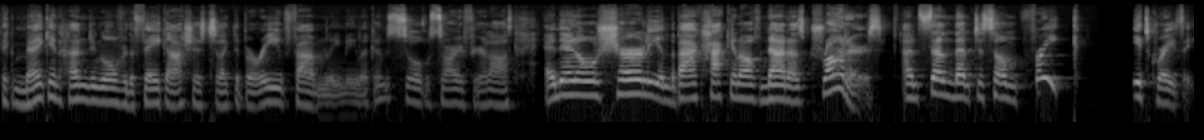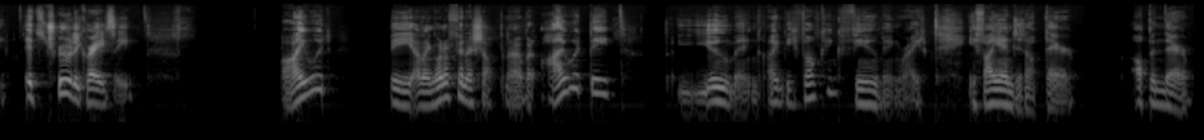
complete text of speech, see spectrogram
like Megan handing over the fake ashes to like the bereaved family, being like, I'm so sorry for your loss. And then old Shirley in the back hacking off Nana's trotters and selling them to some freak. It's crazy. It's truly crazy. I would be, and I'm going to finish up now, but I would be fuming. I'd be fucking fuming, right? If I ended up there, up in there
